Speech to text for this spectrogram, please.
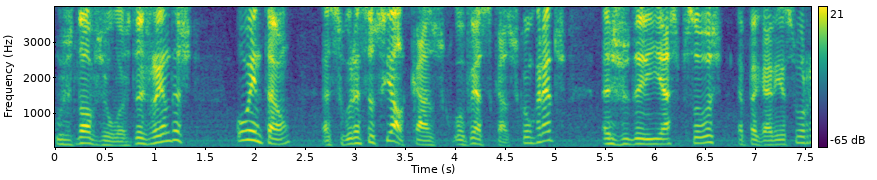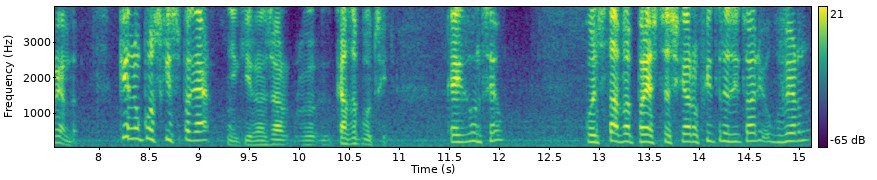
os novos valores das rendas, ou então a Segurança Social, caso houvesse casos concretos, ajudaria as pessoas a pagarem a sua renda. Quem não conseguisse pagar, tinha que ir arranjar uh, casa para outro sítio. O que é que aconteceu? Quando estava prestes a chegar ao fim transitório, o governo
